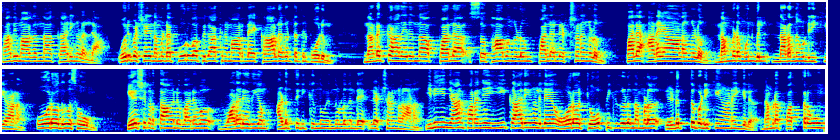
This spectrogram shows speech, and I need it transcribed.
സാധ്യമാകുന്ന കാര്യങ്ങളല്ല. ഒരുപക്ഷെ നമ്മുടെ പൂർവ പിതാക്കന്മാരുടെ കാലഘട്ടത്തിൽ പോലും നടക്കാതിരുന്ന പല സ്വഭാവങ്ങളും പല ലക്ഷണങ്ങളും പല അടയാളങ്ങളും നമ്മുടെ മുൻപിൽ നടന്നുകൊണ്ടിരിക്കുകയാണ്. ഓരോ ദിവസവും യേശു കർത്താവിന്റെ വരവ് വളരെയധികം അടുത്തിരിക്കുന്നു എന്നുള്ളതിന്റെ ലക്ഷണങ്ങളാണ്. ഇനി ഞാൻ പറഞ്ഞ ഈ കാര്യങ്ങളിലെ ഓരോ ടോപ്പിക്കുകളും നമ്മൾ എടുത്തു പഠിക്കുകയാണെങ്കിൽ നമ്മുടെ പത്രവും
